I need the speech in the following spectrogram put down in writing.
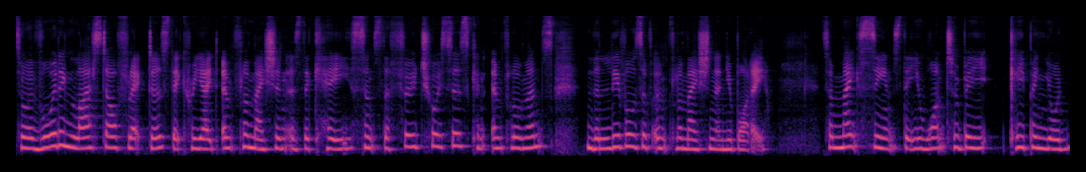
So, avoiding lifestyle factors that create inflammation is the key since the food choices can influence the levels of inflammation in your body. So it makes sense that you want to be keeping your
